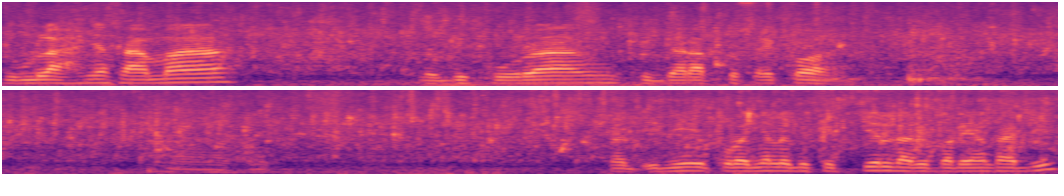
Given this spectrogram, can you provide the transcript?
jumlahnya sama lebih kurang 300 ekor. Nah, dan ini ukurannya lebih kecil daripada yang tadi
